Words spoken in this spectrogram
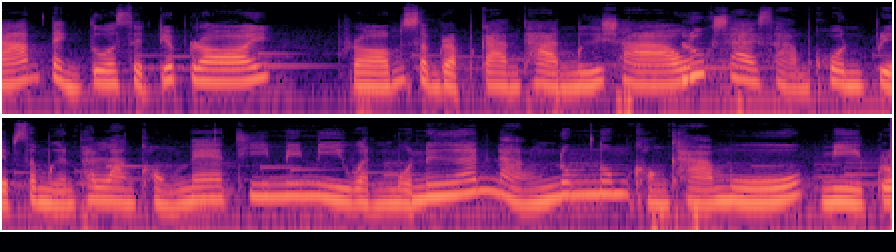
น้ำแต่งตัวเสร็จเรียบร้อย พร้อมสำหรับการทานมื้อเช้า ลูกชาย 3 คนเปรียบเสมือนพลังของแม่ที่ไม่มีวันหมด เนื้อหนังนุ่มๆ ของขาหมู มีโปร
